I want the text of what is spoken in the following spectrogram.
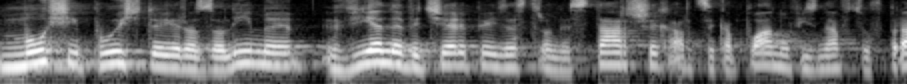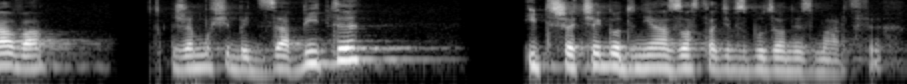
musi pójść do Jerozolimy, wiele wycierpieć ze strony starszych, arcykapłanów i znawców prawa, że musi być zabity i trzeciego dnia zostać wzbudzony z martwych.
